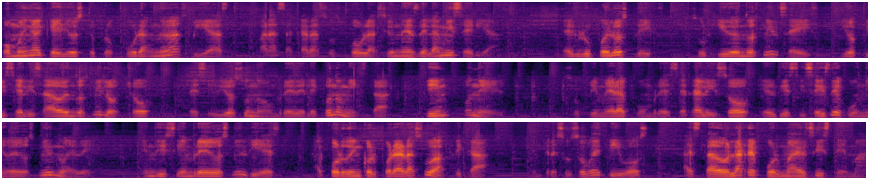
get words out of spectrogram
como en aquellos que procuran nuevas vías para sacar a sus poblaciones de la miseria. El grupo de los BRICS, surgido en 2006 y oficializado en 2008, recibió su nombre del economista Jim O'Neill. Su primera cumbre se realizó el 16 de junio de 2009. En diciembre de 2010, acordó incorporar a Sudáfrica. Entre sus objetivos ha estado la reforma del sistema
